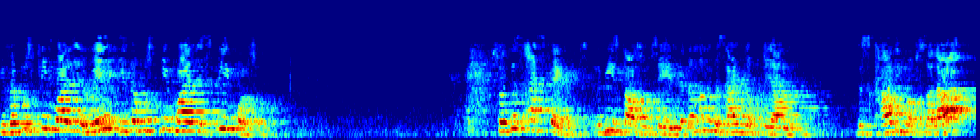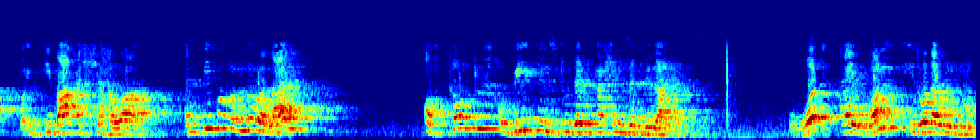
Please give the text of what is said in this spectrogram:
He's a Muslim while awake, he's a Muslim while asleep also. So this aspect, Nabi Sallallahu says that among the signs of Qiyamah, discarding of Salah, wa ittiba' al-shahawat. And people will live a life of total obedience to their passions and desires. What I want is what I will do.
